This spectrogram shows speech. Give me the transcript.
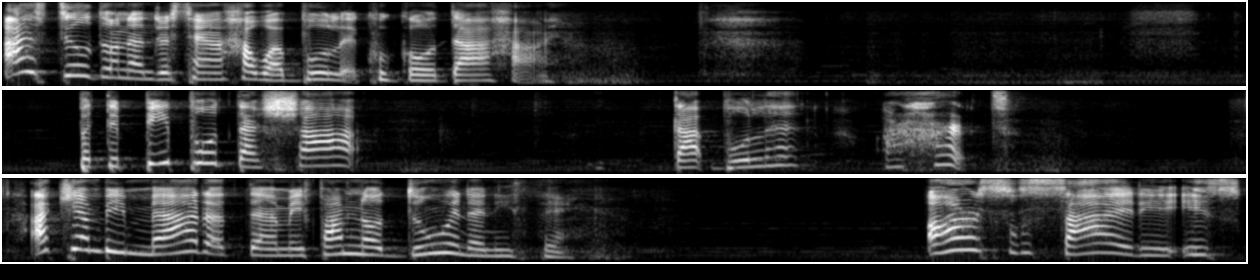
I still don't understand how a bullet could go that high. But the people that shot that bullet are hurt. I can't be mad at them if I'm not doing anything. Our society is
